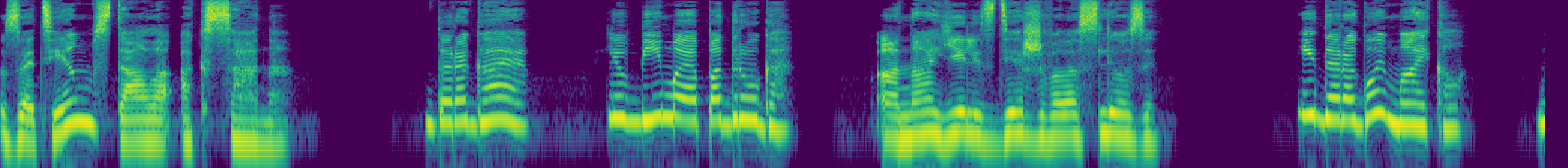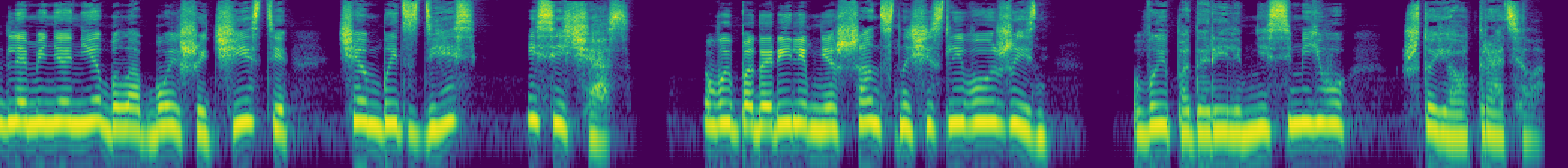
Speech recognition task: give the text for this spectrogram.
Затем встала Оксана. «Дорогая, любимая подруга!» Она еле сдерживала слезы. «И дорогой Майкл, для меня не было большей чести, чем быть здесь и сейчас. Вы подарили мне шанс на счастливую жизнь. Вы подарили мне семью, что я утратила.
